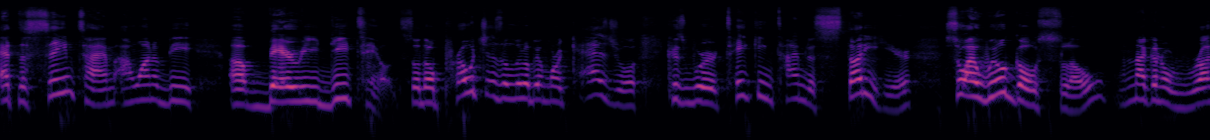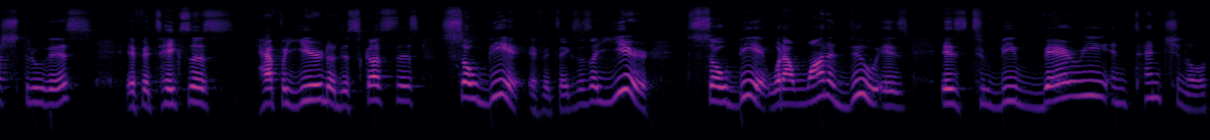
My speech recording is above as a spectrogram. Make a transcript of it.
At the same time, I want to be uh, very detailed. So the approach is a little bit more casual because we're taking time to study here. So I will go slow. I'm not going to rush through this. If it takes us half a year to discuss this, so be it. If it takes us a year, so be it. What I want to do is is to be very intentional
